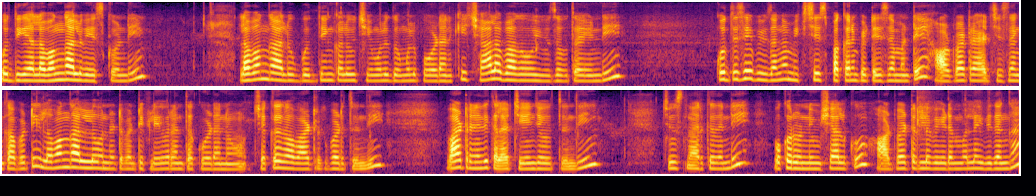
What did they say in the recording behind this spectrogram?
కొద్దిగా లవంగాలు వేసుకోండి. లవంగాలు బొద్దింకలు చీమలు దుమ్ములు పోవడానికి చాలా బాగా యూజ్ అవుతాయండి. కొద్దిసేపు ఈ విధంగా మిక్స్ చేసి పక్కన పెట్టేసామంటే హాట్ వాటర్ యాడ్ చేసాం కాబట్టి లవంగాల్లో ఉన్నటువంటి ఫ్లేవర్ అంతా కూడాను చక్కగా వాటర్కి పడుతుంది. వాటర్ అనేది కలర్ చేంజ్ అవుతుంది. చూస్తున్నారు కదండి ఒక రెండు నిమిషాలకు హాట్ వాటర్లో వేయడం వల్ల ఈ విధంగా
